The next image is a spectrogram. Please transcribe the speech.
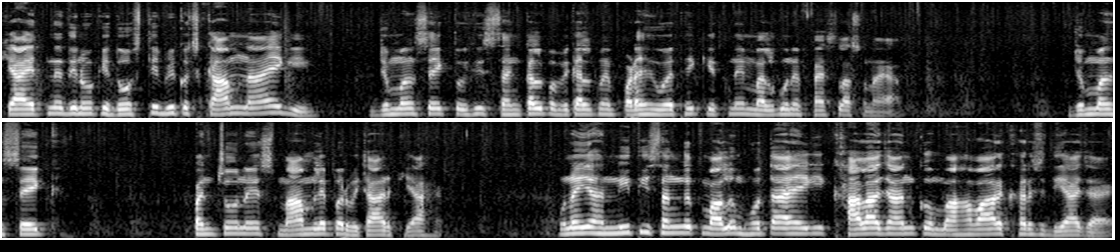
क्या इतने दिनों की दोस्ती भी कुछ काम ना आएगी? जुम्मन शेख तो इसी संकल्प विकल्प में पड़े हुए थे कि इतने मलगू ने फैसला सुनाया। जुम्मन शेख पंचों ने इस मामले पर विचार किया है। उन्हें यह नीति संगत मालूम होता है कि खाला जान को माहवार खर्च दिया जाए।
